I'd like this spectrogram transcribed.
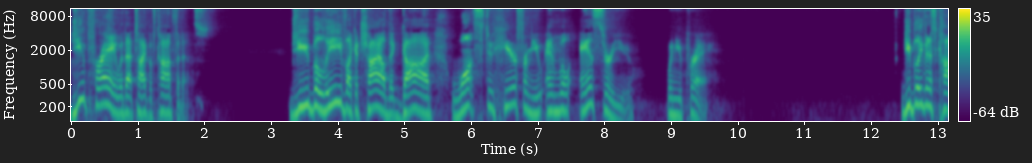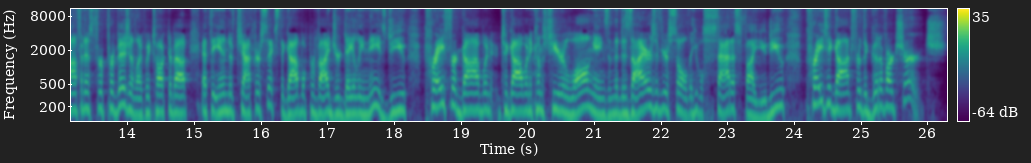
Do you pray with that type of confidence? Do you believe, like a child, that God wants to hear from you and will answer you when you pray? Do you believe in his confidence for provision, like we talked about at the end of chapter six? That God will provide your daily needs. Do you pray for God when, to God when it comes to your longings and the desires of your soul that he will satisfy you? Do you pray to God for the good of our church?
